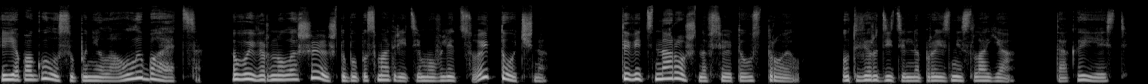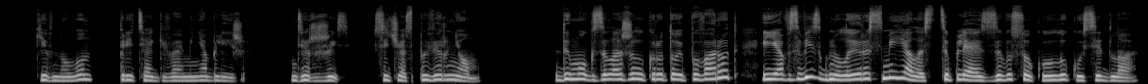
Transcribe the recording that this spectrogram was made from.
и я по голосу поняла, улыбается. Вывернула шею, чтобы посмотреть ему в лицо, и точно. «Ты ведь нарочно все это устроил», — утвердительно произнесла я. «Так и есть», — кивнул он, притягивая меня ближе. «Держись, сейчас повернем». Дымок заложил крутой поворот, и я взвизгнула и рассмеялась, цепляясь за высокую луку седла.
